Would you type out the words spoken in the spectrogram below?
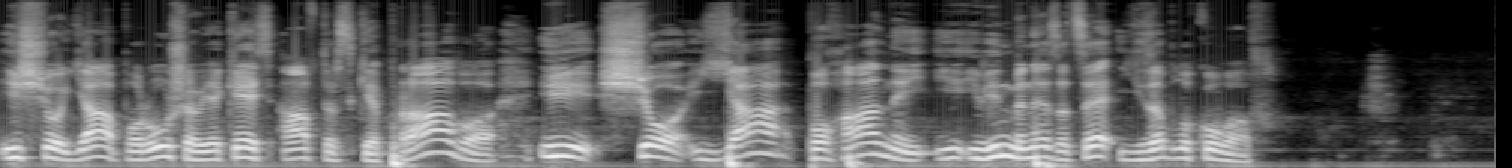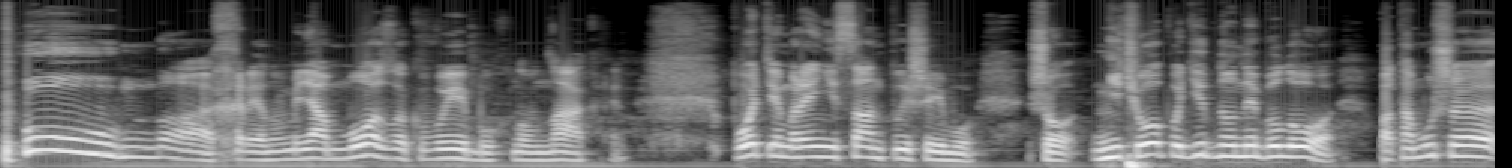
і що я порушив якесь авторське право, і що я поганий, і, і він мене за це і заблокував. Пум! Нахрен, у мене мозок вибухнув нахрен. Потім Рейнісан пише йому, що нічого подібного не було. Тому що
